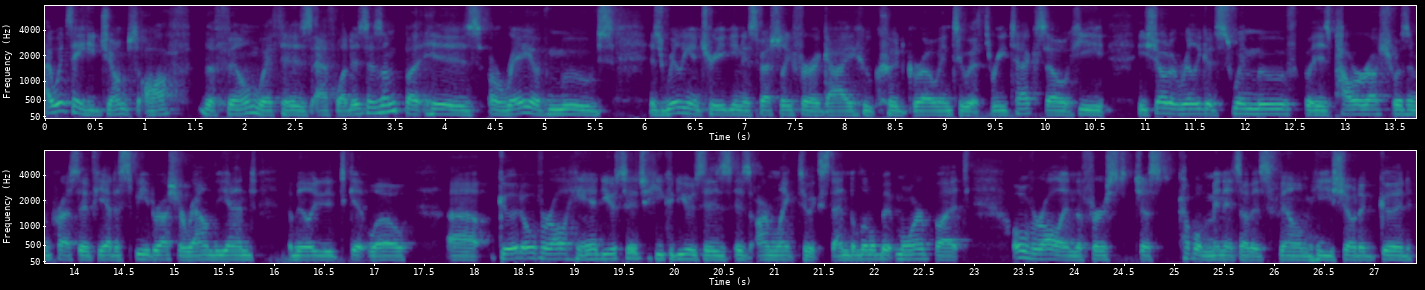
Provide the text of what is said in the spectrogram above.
I wouldn't say he jumps off the film with his athleticism, but his array of moves is really intriguing, especially for a guy who could grow into a three tech. So he he showed a really good swim move, but his power rush was impressive. He had a speed rush around the end, ability to get low. Uh, good overall hand usage. He could use his his arm length to extend a little bit more, but overall, in the first just couple minutes of his film, he showed a good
